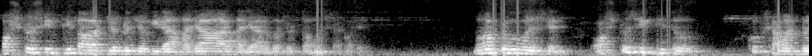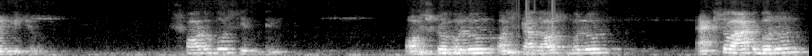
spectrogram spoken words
অষ্ট সিদ্ধি পাওয়ার জন্য যোগীরা হাজার হাজার বছর তপস্যা করে মহাপ্রভু বলছেন অষ্ট সিদ্ধি তো খুব সামান্যই কিছু। সর্বসিদ্ধি। অষ্ট বলুন, অষ্টাদশ বলুন, একশো আট বলুন,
